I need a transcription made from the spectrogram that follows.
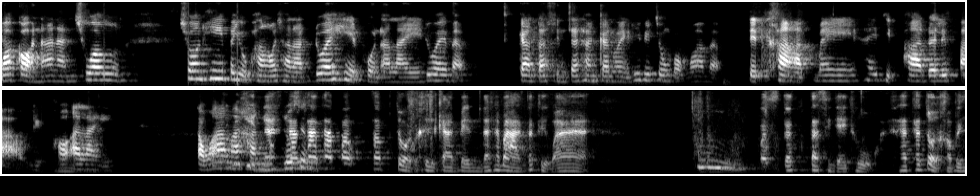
ว่าก่อนหน้านั้นช่วงช่วงที่ไปอยู่พลังประชารัฐด้วยเหตุผลอะไรด้วยแบบ การตัดสินใจทางการเมืองอย่างที่พี่จงบอกว่าแบบเด็ดขาดไม่ให้ผิดพลาดด้วยหรือเปล่าหรือเพราะอะไร แต่ว่ามาครั้งนะนี้รู้สึกถ้าถ้าถ้าถ้าโจทย์คือการเป็นรัฐบาลก็ถือว่าอืมก็ก็ตัดสินใจถูก ถ้าถ้าโจทย์เขาเป็น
